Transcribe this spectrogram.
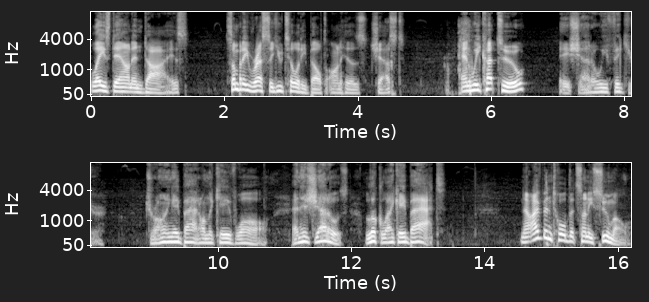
lays down and dies, somebody rests a utility belt on his chest, and we cut to a shadowy figure drawing a bat on the cave wall, and his shadows look like a bat. Now, I've been told that Sonny Sumo,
